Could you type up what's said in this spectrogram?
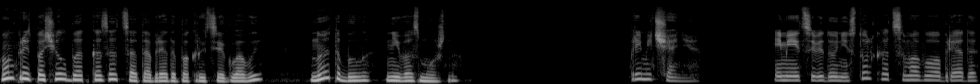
Он предпочел бы отказаться от обряда покрытия головы, но это было невозможно. Примечание. Имеется в виду не столько от самого обряда,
